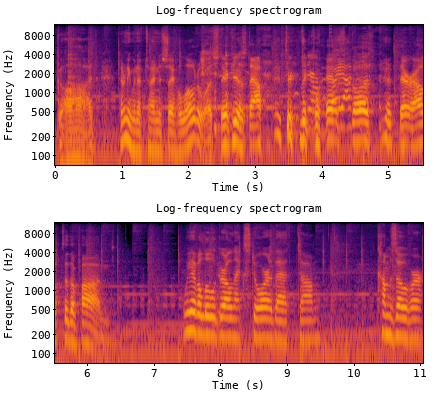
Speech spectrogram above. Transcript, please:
God. They don't even have time to say hello to us. They're just out through the They're glass right doors. They're out to the pond. We have a little girl next door that um, comes over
